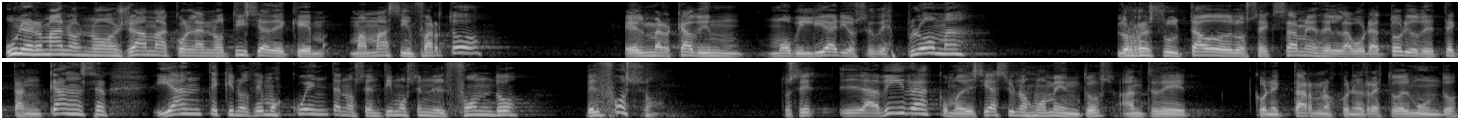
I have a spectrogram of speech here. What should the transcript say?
Un hermano nos llama con la noticia de que mamá se infartó, el mercado inmobiliario se desploma, los resultados de los exámenes del laboratorio detectan cáncer y antes que nos demos cuenta nos sentimos en el fondo del foso. Entonces, la vida, como decía hace unos momentos, antes de conectarnos con el resto del mundo,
